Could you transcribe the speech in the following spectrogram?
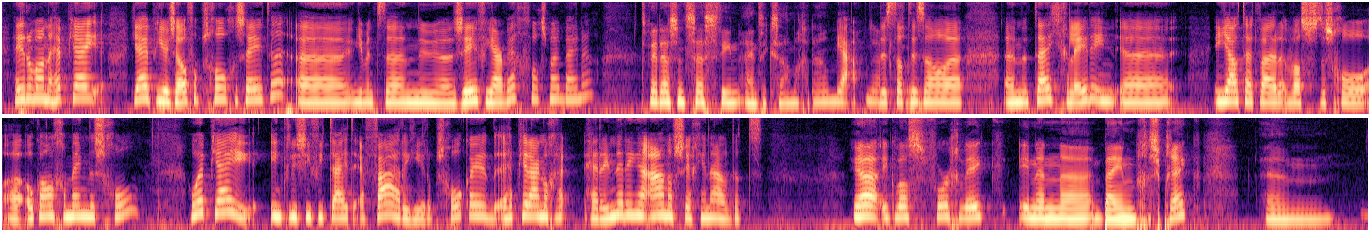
Hey Rowanne, heb jij, jij hebt hier zelf op school gezeten. Eh, je bent nu eh, zeven jaar weg volgens mij bijna. 2016 eindexamen gedaan. Ja, Ja, dus dat is al eh, een tijdje geleden. In, eh, in jouw tijd was de school eh, ook al een gemengde school. Hoe heb jij inclusiviteit ervaren hier op school? Kan je, heb je daar nog her- herinneringen aan? Of zeg je nou dat... Ja, ik was vorige week in een, eh, bij een gesprek ehm,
